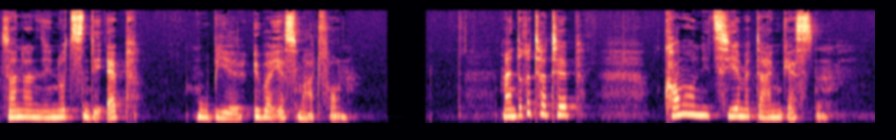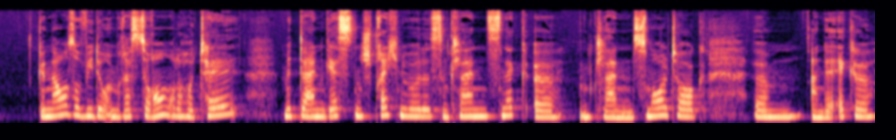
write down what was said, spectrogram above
sondern sie nutzen die App mobil über ihr Smartphone. Mein dritter Tipp, kommuniziere mit deinen Gästen. Genauso wie du im Restaurant oder Hotel mit deinen Gästen sprechen würdest, einen kleinen Snack, äh, einen kleinen Smalltalk ähm, an der Ecke,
